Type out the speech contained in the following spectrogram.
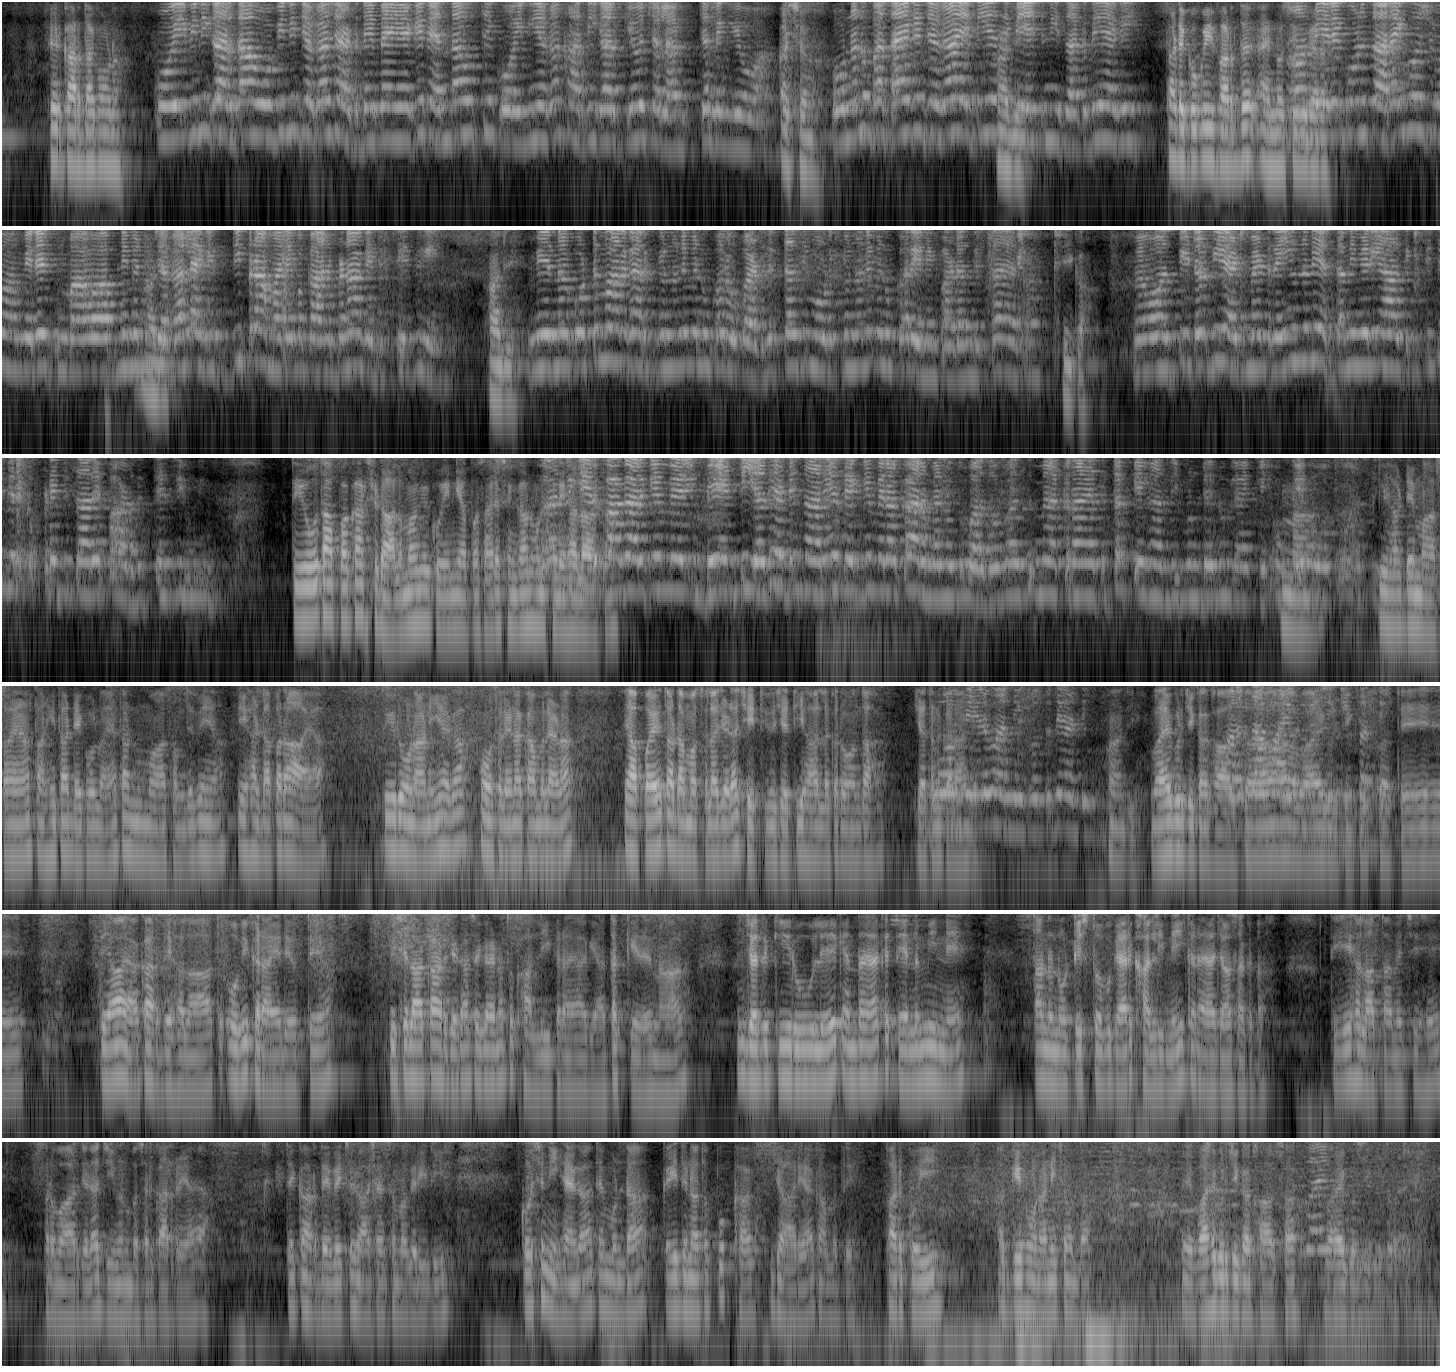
ਫਿਰ ਕਰਦਾ ਕੌਣ? ਕੋਈ ਵੀ ਨਹੀਂ ਕਰਦਾ ਉਹ ਵੀ ਨਹੀਂ ਜਗ੍ਹਾ ਛੱਡਦੇ ਪਏ ਹੈਗੇ ਰਹਿੰਦਾ ਉੱਥੇ ਕੋਈ ਨਹੀਂ ਹੈਗਾ ਖਾਲੀ ਕਰਕੇ ਉਹ ਚਲਾ ਚੱਲ ਗਏ ਉਹ ਆ। ਅੱਛਾ। ਉਹਨਾਂ ਨੂੰ ਪਤਾ ਹੈ ਕਿ ਜਗ੍ਹਾ ਇਹਦੀ ਅਸੀਂ ਵੇਚ ਨਹੀਂ ਸਕਦੇ ਹੈਗੇ। ਤੁਹਾਡੇ ਕੋਲ ਕੋਈ ਫਰਦ ਐਨਓਸੀ ਹਾਂ, ਵਗੈਰਾ? ਮੇਰੇ ਕੋਲ ਸਾਰਾ ਹੀ ਕੁਝ ਵਾ। ਮੇਰੇ ਮਾਂ-ਬਾਪ ਨੇ ਮੈਨੂੰ ਜਗ੍ਹਾ ਲੈ ਕੇ ਦਿੱਤੀ ਭਰਾਵਾਂ ਨੇ ਮਕਾਨ ਬਣਾ ਕੇ ਦਿੱਤੇ ਸੀਗੇ। ਹਾਂਜੀ। ਮੇਰੇ ਨਾਲ ਕੁੱਟਮਾਰ ਕਰਕੇ ਉਹਨਾਂ ਨੇ ਮੈਨੂੰ ਘਰੋਂ ਕੱਢ ਦਿੱਤਾ ਸੀ ਮੁੜ ਕੇ ਉਹਨਾਂ ਨੇ ਮੈਨੂੰ ਘਰੇ ਨਹੀਂ ਪੜਨ ਦਿੱਤਾ ਹੈਗਾ। ਠੀਕ ਆ। ਮੈਂ ਹਸਪੀਟਲ ਵੀ ਐਡਮਿਟ ਰਹੀ ਉਹਨਾਂ ਨੇ ਇਦਾਂ ਦੀ ਮੇਰੀ ਹਾਲਤ ਕੀਤੀ ਸੀ ਮੇਰੇ ਕੱਪੜੇ ਵੀ ਸਾਰੇ ਪਾੜ ਦਿੱਤੇ ਸੀ ਉਹਨੇ। ਤੇ ਉਹ ਤਾਂ ਆਪਾਂ ਘਰ ਛਡਾ ਲਵਾਂਗੇ ਕੋਈ ਨਹੀਂ ਆਪਾਂ ਸਾਰੇ ਸਿੰਘਾਂ ਨੂੰ ਹੁਣ ਬਸ ਸੁਨੇਹਾ ਲਾਤਾ ਕਿਰਪਾ ਕਰਕੇ ਮੇਰੀ ਬੇਨਤੀ ਹੈ ਤੁਹਾਡੇ ਸਾਰਿਆਂ ਦੇ ਅੱਗੇ ਮੇਰਾ ਘਰ ਮੈਨੂੰ ਦਵਾ ਦਿਓ ਬਸ ਮੈਂ ਕਿਰਾਏ ਤੇ ਧੱਕੇ ਖਾਂਦੀ ਮੁੰਡੇ ਨੂੰ ਲੈ ਕੇ ਓਕੇ ਬਹੁਤ ਹੋਆ ਸੀ ਇਹ ਸਾਡੇ ਮਾਤਾ ਆ ਤਾਂ ਹੀ ਤੁਹਾਡੇ ਕੋਲ ਆਏ ਆ, ਤੁਹਾਨੂੰ ਮਾਂ ਸਮਝਦੇ ਆ ਇਹ ਸਾਡਾ ਭਰਾ ਆ ਤੁਸੀਂ ਰੋਣਾ ਨਹੀਂ ਹੈਗਾ ਹੌਸਲੇ ਨਾਲ ਕੰਮ ਲੈਣਾ। ਤੇ ਆਪਾਂ ਇਹ ਤੁਹਾਡਾ ਮਸਲਾ ਜਿਹੜਾ ਛੇਤੀ ਤੋਂ ਛੇਤੀ ਹੱਲ ਕਰਵਾਉਣ ਦਾ ਯਤਨ ਬਹੁਤ ਕਰਾਂਗੇ। ਮਿਹਰਬਾਨੀ ਪੁੱਤ ਤੁਹਾਡੀ। ਹਾਂਜੀ ਵਾਹਿਗੁਰੂ ਜੀ ਕਾ ਖਾਲਸਾ ਵਾਹਿਗੁਰੂ ਜੀ ਕੀ ਫਤਿਹ। ਤੇ ਆਹ ਆ ਘਰ ਦੇ ਹਾਲਾਤ ਉਹ ਵੀ ਕਿਰਾਏ ਦੇ ਉੱਤੇ ਆ। ਪਿਛਲਾ ਘਰ ਜਿਹੜਾ ਸੀਗਾ ਇਹਨਾਂ ਤੋਂ ਖਾਲੀ ਕਰਾਇਆ ਗਿਆ ਧੱਕੇ ਦੇ ਨਾਲ। ਜਦ ਕੀ ਰੂਲ ਇਹ ਕਹਿੰਦਾ ਆ ਕਿ 3 ਮਹੀਨੇ ਤੁਹਾਨੂੰ ਨੋਟਿਸ ਤੋਂ ਬਗੈਰ ਖਾਲੀ ਨਹੀਂ ਕਰਾਇਆ ਜਾ ਸਕਦਾ। ਤੇ ਇਹ ਹਾਲਾਤਾਂ ਵਿੱਚ ਇਹ ਪਰਿਵਾਰ ਜਿਹੜਾ ਜੀਵਨ ਬਸਰ ਕਰ ਰਿਹਾ ਆ। ਤੇ ਘਰ ਦੇ ਵਿੱਚ ਰਾਸ਼ਨ ਸਮੱਗਰੀ ਦੀ ਕੁਝ ਨਹੀਂ ਹੈਗਾ ਤੇ ਮੁੰਡਾ ਕਈ ਦਿਨਾਂ ਤੋਂ ਭੁੱਖਾ ਜਾ ਰਿਹਾ ਕੰਮ ਤੇ, ਪਰ ਕੋਈ ਅੱਗੇ ਹੋਣਾ ਨਹੀਂ ਚਾਹੁੰਦਾ। ਤੇ ਵਾਹਿਗੁਰੂ ਜੀ ਕਾ ਖਾਲਸਾ, ਵਾਹਿਗੁਰੂ ਜੀ ਕੀ ਫਤਿਹ।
